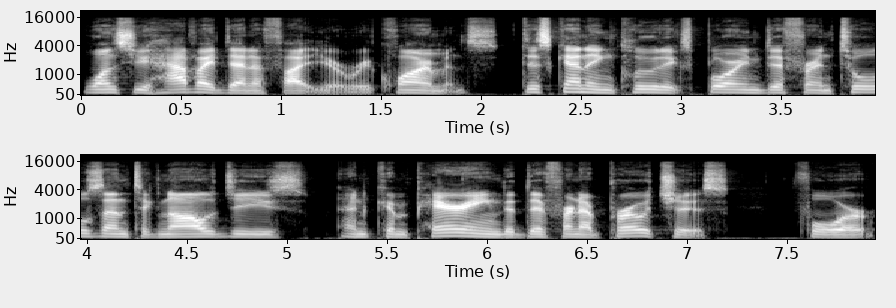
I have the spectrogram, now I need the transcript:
once you have identified your requirements. This can include exploring different tools and technologies and comparing the different approaches for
